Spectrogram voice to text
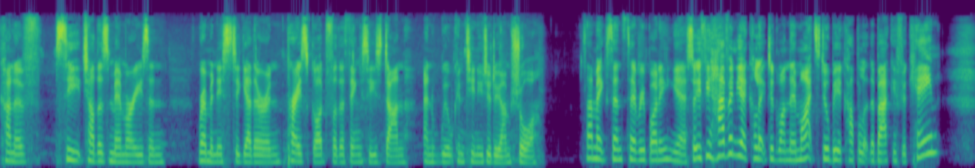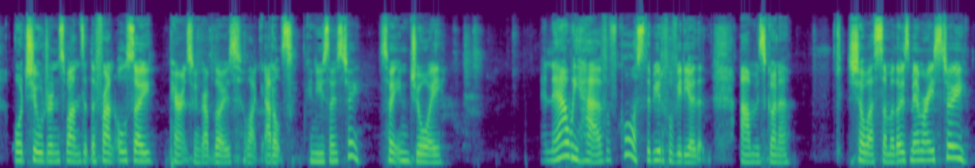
kind of see each other's memories and reminisce together and praise God for the things He's done and will continue to do, I'm sure. Does that make sense to everybody? Yeah. So if you haven't yet collected one, there might still be a couple at the back if you're keen, or children's ones at the front. Also, parents can grab those, like adults can use those too. So enjoy. And now we have, of course, the beautiful video that um, is going to show us some of those memories too.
